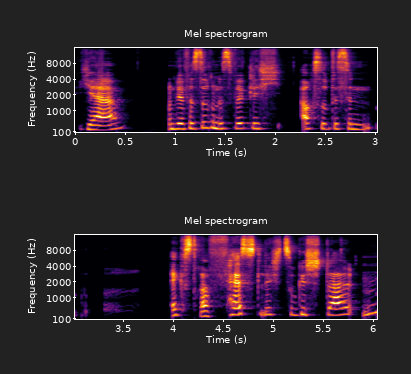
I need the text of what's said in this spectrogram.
ja, und wir versuchen es wirklich auch so ein bisschen extra festlich zu gestalten.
